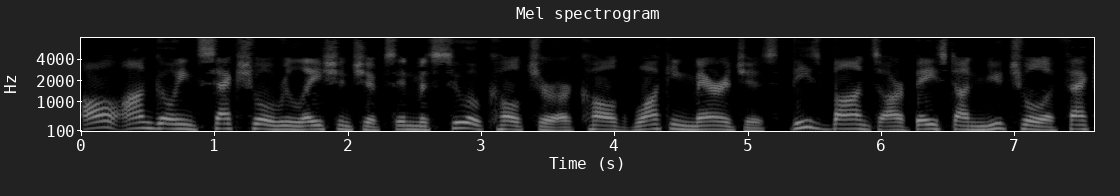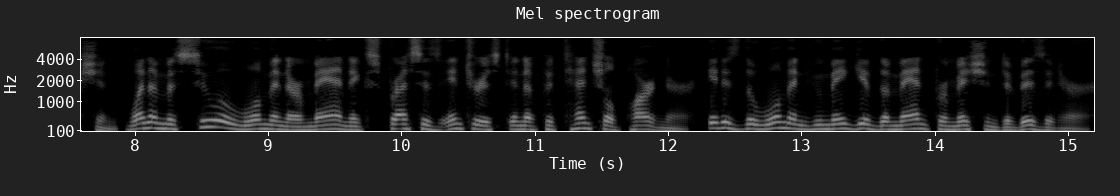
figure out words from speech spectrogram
All ongoing sexual relationships in Mosuo culture are called walking marriages. These bonds are based on mutual affection. When a Mosuo woman or man expresses interest in a potential partner, it is the woman who may give the man permission to visit her.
